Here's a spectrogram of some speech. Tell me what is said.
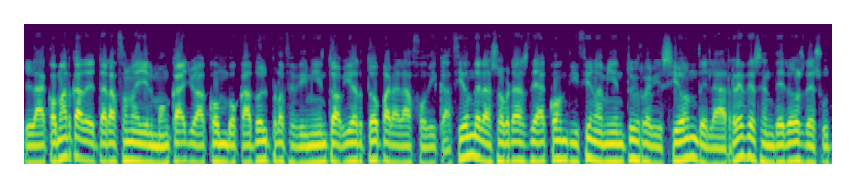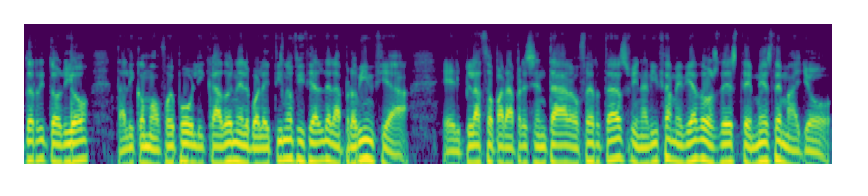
La comarca de Tarazona y el Moncayo ha convocado el procedimiento abierto para la adjudicación de las obras de acondicionamiento y revisión de la red de senderos de su territorio, tal y como fue publicado en el Boletín Oficial de la provincia. El plazo para presentar ofertas finaliza a mediados de este mes de mayo.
